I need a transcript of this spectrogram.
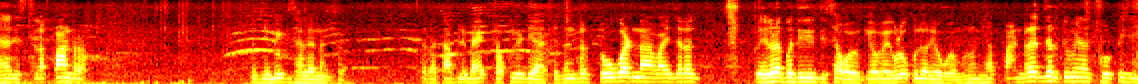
ह्या त्याला पांढरा. म्हणजे मिक्स झाल्यानंतर. तर आता आपली बॅग चॉकलेटी आहे. त्याच्यानंतर तो ना वाईट जरा वेगळ्या पद्धतीने दिसावं किंवा वेगळं कलर येऊ म्हणून ह्या पांढऱ्यात जर तुम्ही छोटीशी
